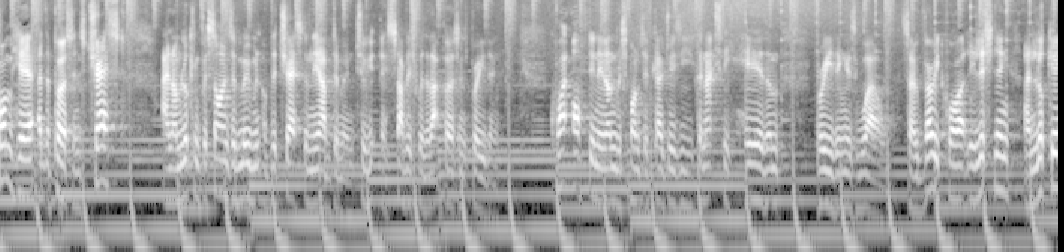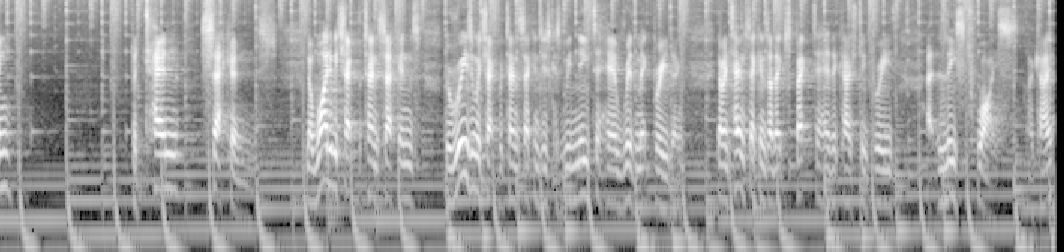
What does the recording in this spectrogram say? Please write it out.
from here at the person's chest and I'm looking for signs of movement of the chest and the abdomen to establish whether that person's breathing. Quite often in unresponsive casualties, you can actually hear them breathing as well. So very quietly listening and looking for 10 seconds. Now, why do we check for 10 seconds? The reason we check for 10 seconds is because we need to hear rhythmic breathing. Now, in 10 seconds, I'd expect to hear the casualty breathe at least twice, okay?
